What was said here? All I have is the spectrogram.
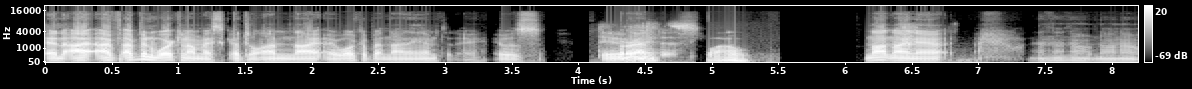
and I I've I've been working on my schedule. I'm nine. I woke up at nine a.m. today. It was dude, horrendous. Wow. Not 9 a.m. No, no, no, no, no.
